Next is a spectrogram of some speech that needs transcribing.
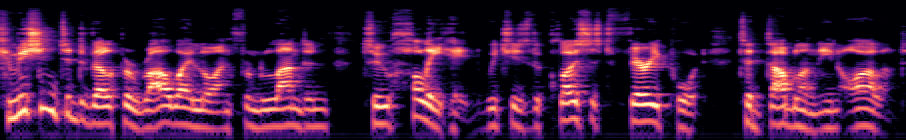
commissioned to develop a railway line from London to Holyhead, which is the closest ferry port to Dublin in Ireland.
